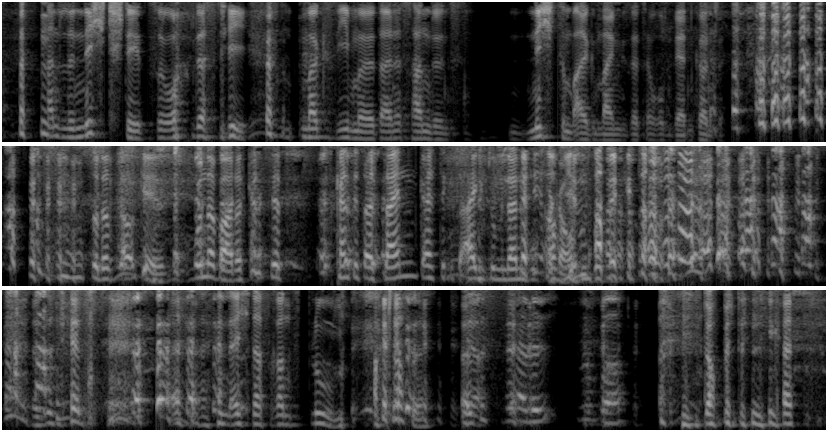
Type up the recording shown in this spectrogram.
Handle nicht steht so, dass die Maxime deines Handelns nicht zum allgemeinen Gesetz erhoben werden könnte. So, das, okay, wunderbar. Das kannst du jetzt, das kannst jetzt als dein geistiges Eigentum in deinem Buch verkaufen. Auf jeden Fall, genau. Das ist jetzt ein echter Franz Blum. Ach, klasse. Das ist herrlich. Super. doppelte Negation.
